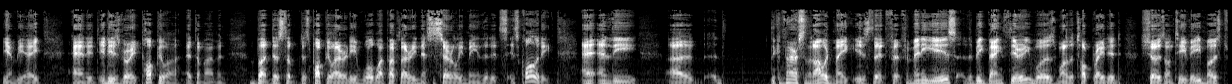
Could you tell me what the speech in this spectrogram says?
the NBA, and it, it is very popular at the moment. But does the, does popularity and worldwide popularity necessarily mean that it's it's quality? And, and the the comparison that I would make is that for, for many years, The Big Bang Theory was one of the top rated shows on TV, most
